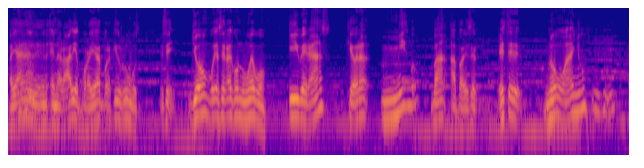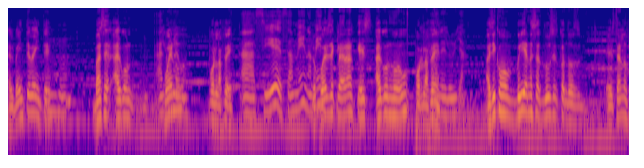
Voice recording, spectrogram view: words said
allá en, Arabia, por allá, por aquí rumbos. Dice, yo voy a hacer algo nuevo y verás que ahora mismo va a aparecer. Este nuevo año, el 2020, va a ser algo, bueno por la fe. Así es, amén, amén. Lo puedes declarar que es algo nuevo por la fe. Aleluya. Así como brillan esas luces cuando están los,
